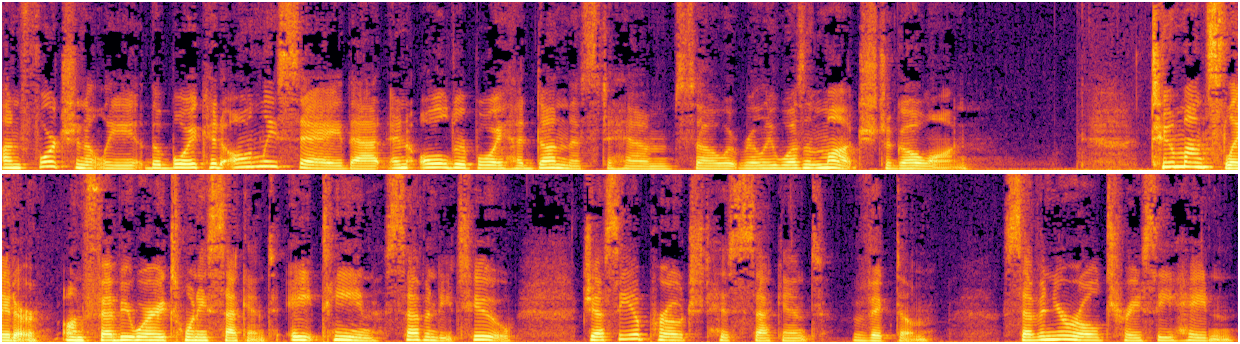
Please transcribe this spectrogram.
Unfortunately, the boy could only say that an older boy had done this to him, so it really wasn't much to go on. Two months later, on February 22nd, 1872, Jesse approached his second victim, seven year old Tracy Hayden,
